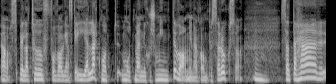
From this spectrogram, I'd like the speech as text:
ja, spela tuff och vara ganska elak mot, mot människor som inte var mina kompisar också. Så att det här...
